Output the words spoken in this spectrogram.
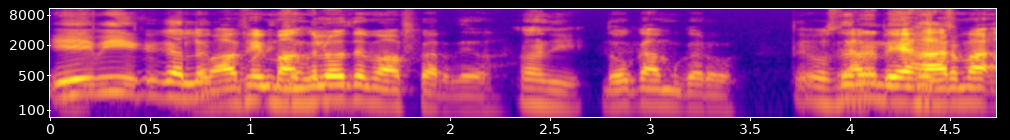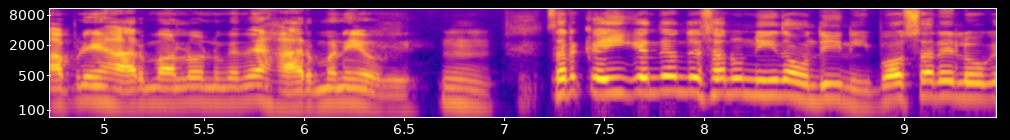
ਇਹ ਵੀ ਇੱਕ ਗੱਲ ਮਾਫੀ ਮੰਗ ਲਓ ਤੇ ਮਾਫ ਕਰ ਦਿਓ। ਹਾਂਜੀ। ਦੋ ਕੰਮ ਕਰੋ। ਤੇ ਉਸ ਦੇ ਨਾਲ ਆਪੇ ਹਾਰ ਆਪਣੀ ਹਾਰ ਮੰਨ ਲਓ ਉਹਨੂੰ ਕਹਿੰਦੇ ਹਾਰਮਨੀ ਹੋ ਗਈ। ਹੂੰ। ਸਰ ਕਈ ਕਹਿੰਦੇ ਹੁੰਦੇ ਸਾਨੂੰ ਨੀਂਦ ਆਉਂਦੀ ਨਹੀਂ। ਬਹੁਤ ਸਾਰੇ ਲੋਕ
